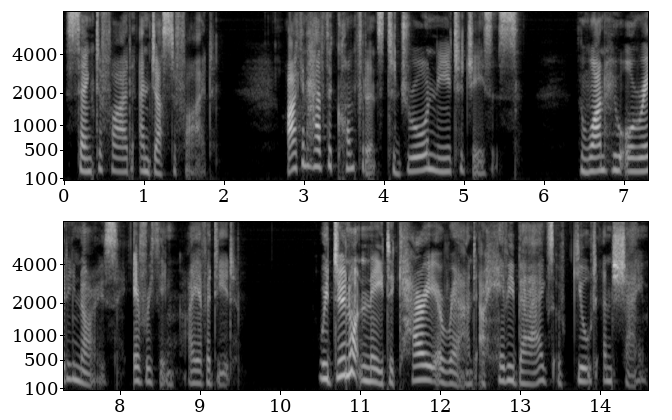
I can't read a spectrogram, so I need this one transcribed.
sanctified, and justified, I can have the confidence to draw near to Jesus, the one who already knows everything I ever did. We do not need to carry around our heavy bags of guilt and shame.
